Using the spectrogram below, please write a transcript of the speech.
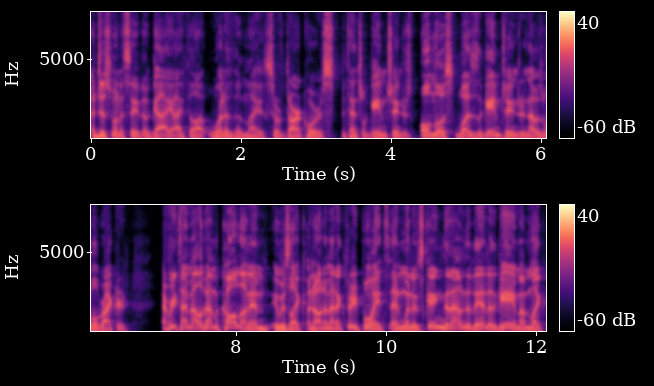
I just want to say though, guy I thought one of the my sort of dark horse potential game changers almost was the game changer, and that was Will Reichard. Every time Alabama called on him, it was like an automatic three points. And when it was getting down to the end of the game, I'm like,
